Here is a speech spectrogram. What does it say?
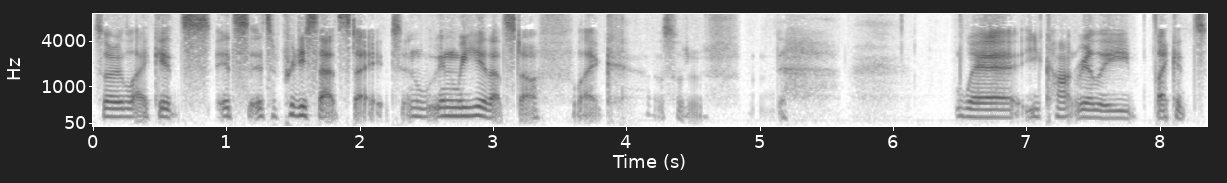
So like it's it's it's a pretty sad state, and when we hear that stuff, like sort of where you can't really like it's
